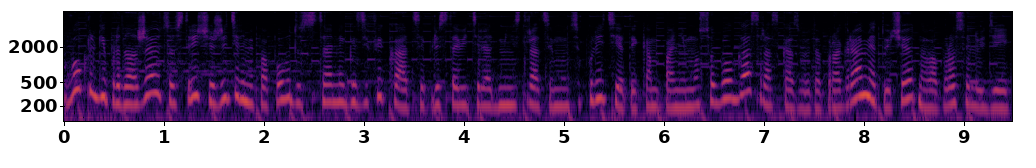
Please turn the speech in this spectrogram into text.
В округе продолжаются встречи с жителями по поводу социальной газификации. Представители администрации муниципалитета и компании «Мособлгаз» рассказывают о программе, отвечают на вопросы людей.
